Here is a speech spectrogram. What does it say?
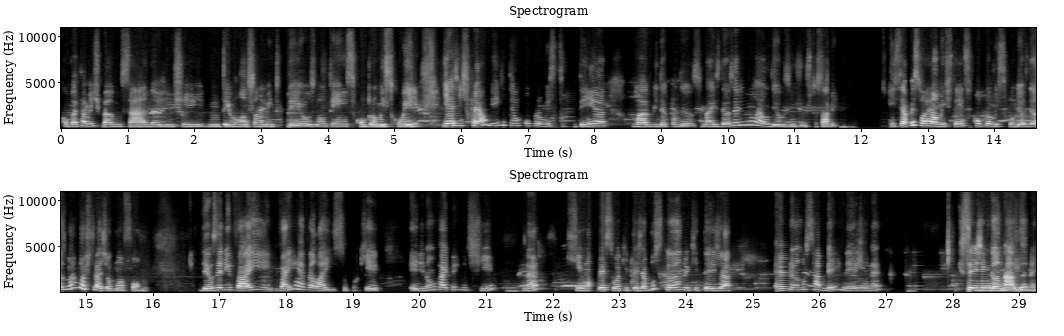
completamente bagunçada, a gente não tem um relacionamento com Deus, não tem esse compromisso com Ele, e a gente quer alguém que tenha um compromisso, que tenha uma vida com Deus, mas Deus, ele não é um Deus injusto, sabe? E se a pessoa realmente tem esse compromisso com Deus, Deus vai mostrar de alguma forma. Deus, ele vai, vai revelar isso, porque ele não vai permitir, né, que uma pessoa que esteja buscando e que esteja é, procurando saber nele, né, que seja enganada, né?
